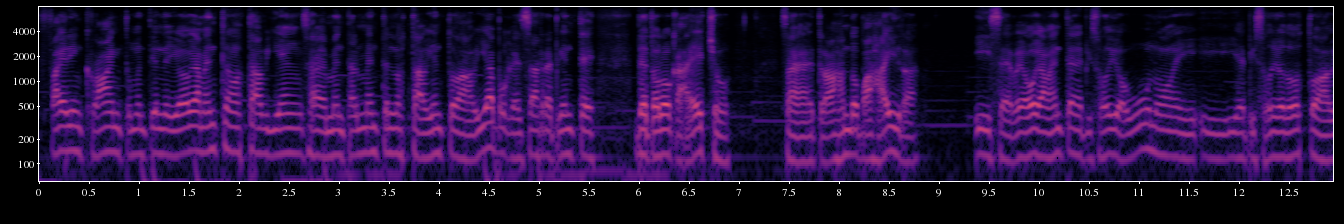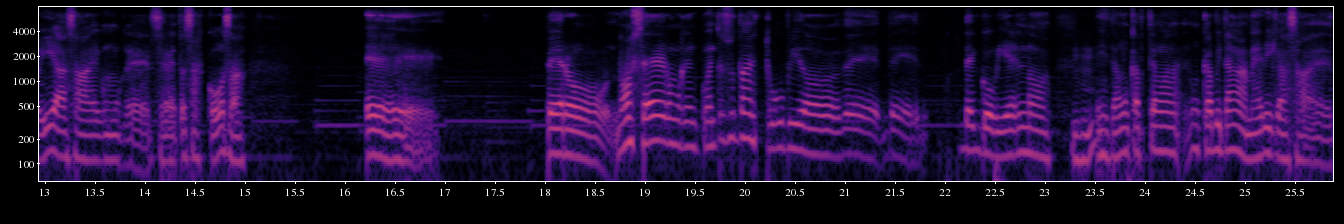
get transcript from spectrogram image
fighting crime, ¿tú me entiendes? Y obviamente no está bien, ¿sabes? Mentalmente él no está bien todavía porque él se arrepiente de todo lo que ha hecho, ¿sabes? Trabajando para Hydra. Y se ve obviamente en episodio 1 y, y episodio 2 todavía, ¿sabes? Como que se ve todas esas cosas. Eh, pero no sé, como que encuentro eso tan estúpido de, de del gobierno. Ujú. Necesitan un Capitán, un Capitán América, ¿sabes?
